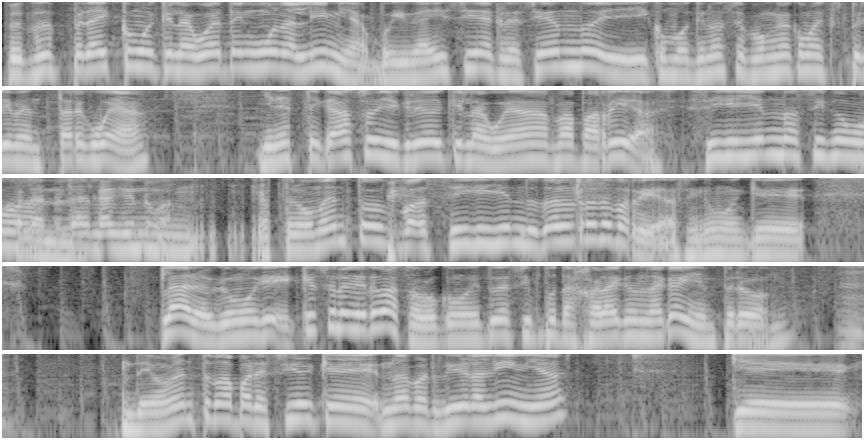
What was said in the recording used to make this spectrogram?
Pero tú esperáis como que la wea tenga una línea, pues y de ahí siga creciendo y, como que no se ponga como a experimentar wea. Y en este caso yo creo que la wea va para arriba. Sigue yendo así como Ojalá no la hasta, el, nomás. hasta el momento va- sigue yendo todo el rato para arriba. Así como que... Claro, como que, que eso es lo que te pasa, pues, como que tú decís, puta, ojalá que no la caguen, pero... De momento me ha parecido que no ha perdido la línea, que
